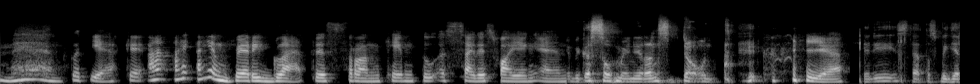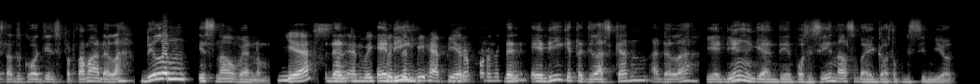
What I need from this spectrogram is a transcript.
Man, but yeah, okay. I, I, I am very glad this run came to a satisfying end. Because so many runs don't. Iya. Jadi status major status quo change pertama adalah Dylan is now Venom. Yes. Dan and we Eddie- couldn't be happier for the Dan Eddie kita jelaskan adalah ya dia ngegantiin posisi Nal sebagai God of the Symbiote.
